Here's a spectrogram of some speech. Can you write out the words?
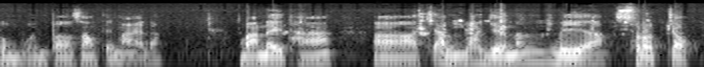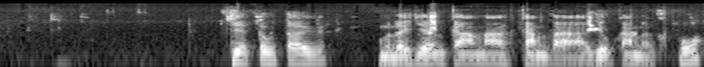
6 7សង់ទីម៉ែត្រ បានន័យថាឆ្អឹងរបស់យើងហ្នឹងវាស្រុតចុះជាទូទៅមនុស្សយើងកាលណាកាន់តែអាយុកាន់តែខ្ពស់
